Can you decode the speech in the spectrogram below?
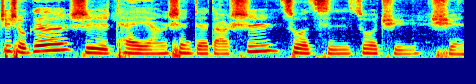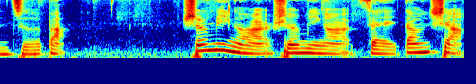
这首歌是太阳圣德导师作词作曲选择吧。生命啊，生命啊，在当下，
